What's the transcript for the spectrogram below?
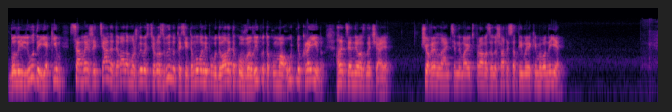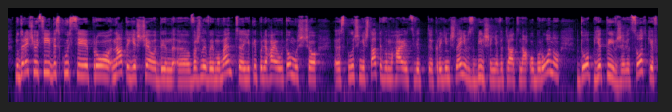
були люди, яким саме життя не давало можливості розвинутися, і тому вони побудували таку велику, таку могутню країну. Але це не означає, що гренландці не мають права залишатися тими, якими вони є. Ну, до речі, у цій дискусії про НАТО є ще один е, важливий момент, е, який полягає у тому, що е, Сполучені Штати вимагають від країн-членів збільшення витрат на оборону до 5 вже відсотків.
